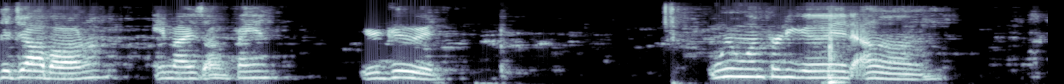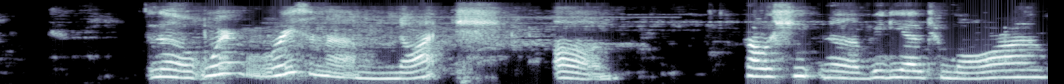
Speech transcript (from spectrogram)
Good job, Auburn. Anybody's Auburn fan? You're good. We won pretty good. Um, the reason I'm not um probably shooting a video tomorrow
